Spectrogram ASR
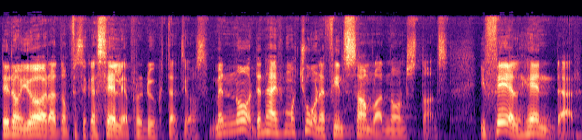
det de gör är att de försöker sälja produkter till oss. Men nå- den här informationen finns samlad någonstans. I fel händer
